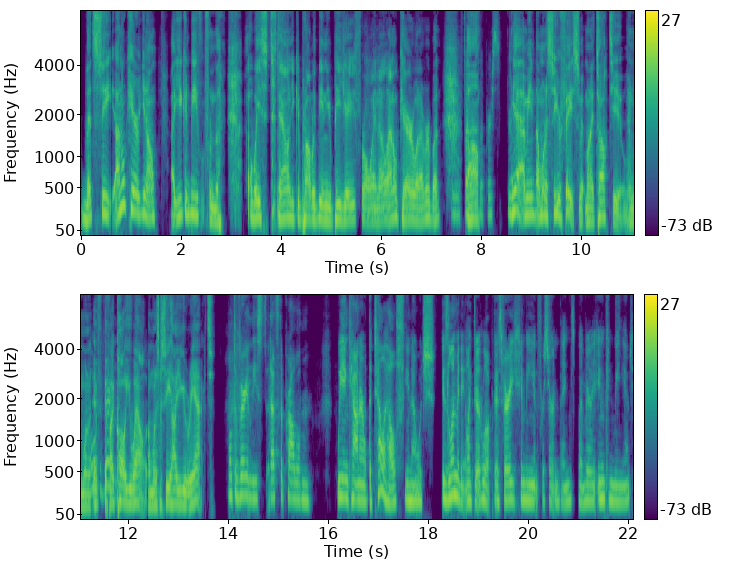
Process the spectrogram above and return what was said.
Let's see. I don't care. You know, uh, you can be from the waist down. You could probably be in your PJs for all I know. I don't care, whatever. But um, slippers. yeah, I mean, I want to see your face when I talk to you, and when Well, if if I call you out, I want to see how you react. Well, at the very least, that's the problem we encounter with the telehealth, you know, which is limiting. Like, look, it's very convenient for certain things, but very inconvenient.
